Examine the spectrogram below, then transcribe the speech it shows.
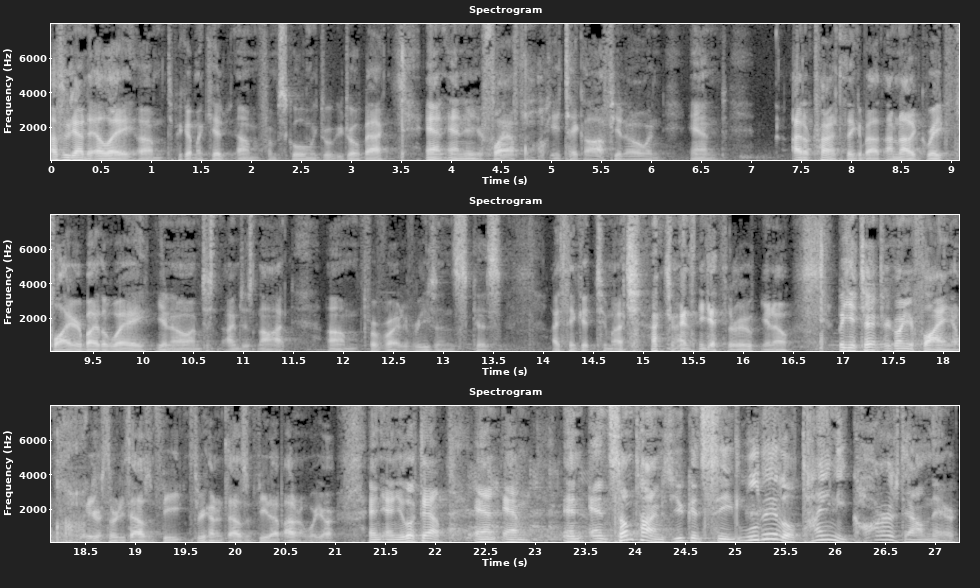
I flew down to LA um, to pick up my kid um, from school, and we drove, we drove back. And and in your fly you take off, you know, and and I don't try not to think about. I'm not a great flyer, by the way. You know, I'm just I'm just not um, for a variety of reasons because I think it too much. I try and think it through, you know. But you turn, you're going, you're flying, you're 30,000 feet, 300,000 feet up, I don't know where you are. And, and you look down, and, and, and, and sometimes you can see little tiny cars down there,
